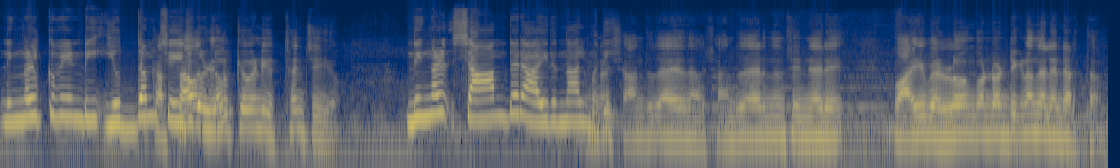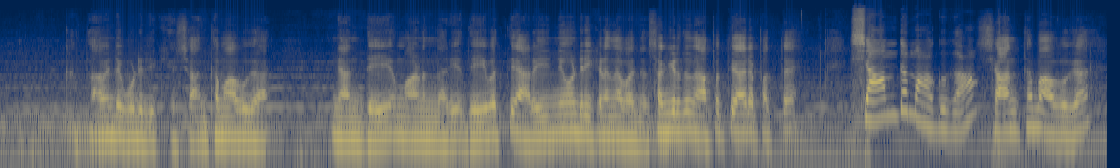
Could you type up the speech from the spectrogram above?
നിങ്ങൾക്ക് വേണ്ടി യുദ്ധം നിങ്ങൾക്ക് വേണ്ടി യുദ്ധം ചെയ്യും. നിങ്ങൾ ശാന്തരായിരുന്നാൽ മതി. ശാന്തതായിരുന്ന ശാന്തതായിരുന്നു വെച്ച് കഴിഞ്ഞാൽ വായു വെള്ളവും കൊണ്ടുകൊണ്ടിരിക്കണം എന്നല്ല എന്റെ അർത്ഥം. കർത്താവിന്റെ കൂടെ ഇരിക്കുക ശാന്തമാവുക. ഞാൻ ദൈവമാണെന്ന് അറിയ ദൈവത്തെ അറിഞ്ഞുകൊണ്ടിരിക്കണം എന്നാണ് പറഞ്ഞത്. സങ്കീർത്തം നാൽപ്പത്തി ആറ് പത്ത്. ശാന്തമാകുക. ശാന്തമാവുക.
